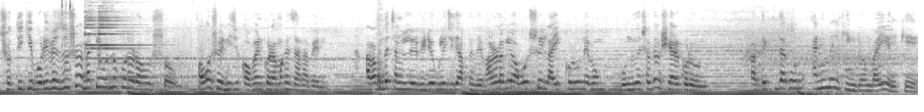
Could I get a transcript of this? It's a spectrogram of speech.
সত্যি কি পরিবেশ দূষণ, নাকি অন্য কোনো রহস্য? অবশ্যই নিচে কমেন্ট করে আমাকে জানাবেন। আর আমাদের চ্যানেলের ভিডিওগুলি যদি আপনাদের ভালো লাগে, অবশ্যই লাইক করুন এবং বন্ধুদের সাথেও শেয়ার করুন। আর দেখতে থাকুন অ্যানিমেল কিংডম বাই এলকে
